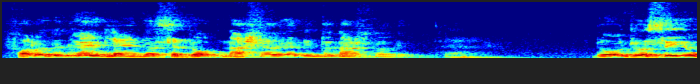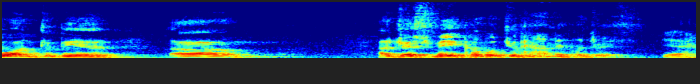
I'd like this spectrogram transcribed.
follow the guidelines that set out nationally and internationally. Yeah. Don't just say you want to be a, um, a dressmaker, but you can't make a dress. Yeah.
